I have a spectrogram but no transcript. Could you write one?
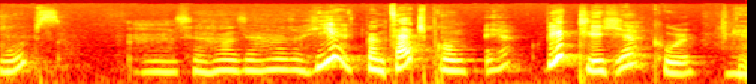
Ups. Hier, beim Zeitsprung. Ja. Wirklich? Ja. Cool. Ja,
